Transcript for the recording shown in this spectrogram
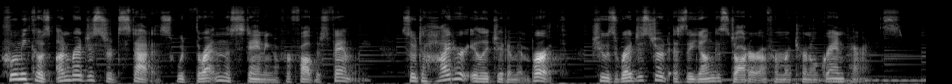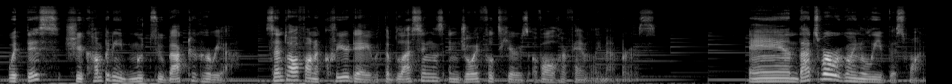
Fumiko's unregistered status would threaten the standing of her father's family, so to hide her illegitimate birth, she was registered as the youngest daughter of her maternal grandparents. With this, she accompanied Mutsu back to Korea, sent off on a clear day with the blessings and joyful tears of all her family members. And that's where we're going to leave this one.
